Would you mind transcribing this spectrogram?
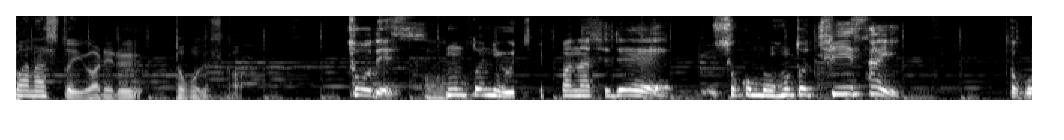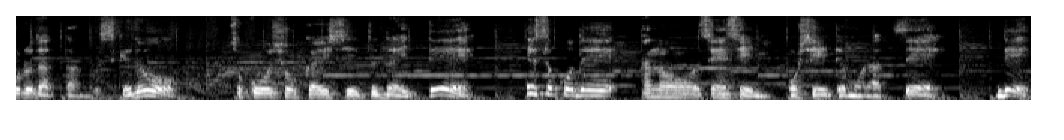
ぱなしと言われるとこですか？そうです。本当に打ちっぱなしでそこも本当小さいところだったんですけどそこを紹介していただいてでそこであの先生に教えてもらってで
